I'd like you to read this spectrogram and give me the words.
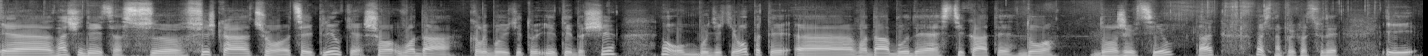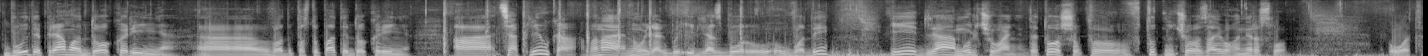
Е, значить, дивіться, фішка чого? Цієї плівки, що вода, коли будуть іти дощі, ну, будь-які опити, е, вода буде стікати до, до живців. Так? Ось, наприклад, сюди. І буде прямо до коріння, е, поступати до коріння. А ця плівка, вона ну, якби і для збору води, і для мульчування, для того, щоб е, тут нічого зайвого не росло. От,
